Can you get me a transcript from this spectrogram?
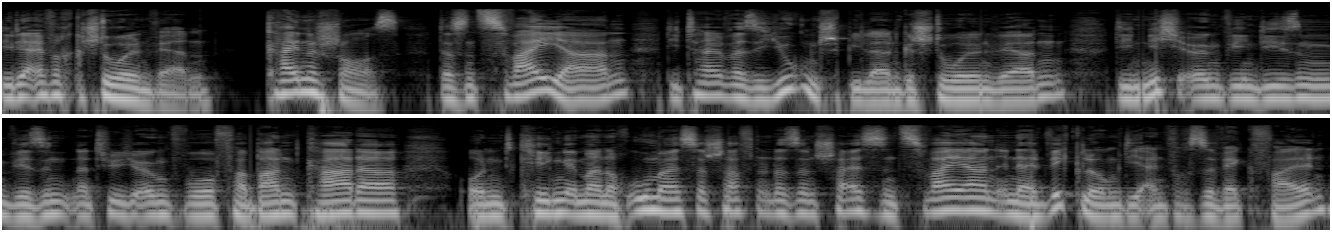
die dir einfach gestohlen werden keine Chance. Dass in zwei Jahren die teilweise Jugendspielern gestohlen werden, die nicht irgendwie in diesem, wir sind natürlich irgendwo Verband, Kader und kriegen immer noch U-Meisterschaften oder so ein Scheiß, in zwei Jahren in der Entwicklung, die einfach so wegfallen.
